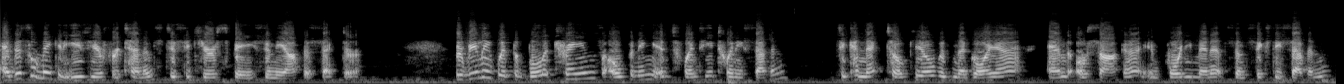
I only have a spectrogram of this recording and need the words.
And this will make it easier for tenants to secure space in the office sector. But really, with the bullet trains opening in 2027 to connect Tokyo with Nagoya and Osaka in 40 minutes and 67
